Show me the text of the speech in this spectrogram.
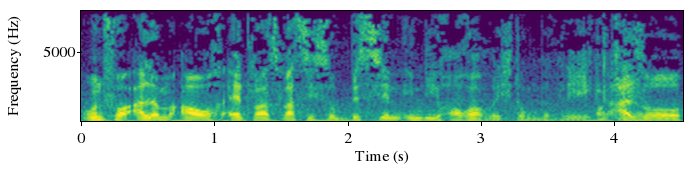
und vor allem auch etwas, was sich so ein bisschen in die Horrorrichtung bewegt. Okay. Also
